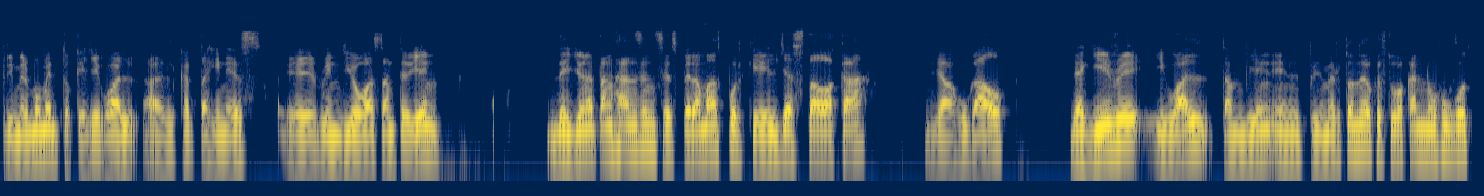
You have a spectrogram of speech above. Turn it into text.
primer momento que llegó al, cartaginés eh, rindió bastante bien. De Jonathan Hansen se espera más porque él ya ha estado acá, ya ha jugado. De Aguirre igual también en el primer torneo que estuvo acá no jugó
